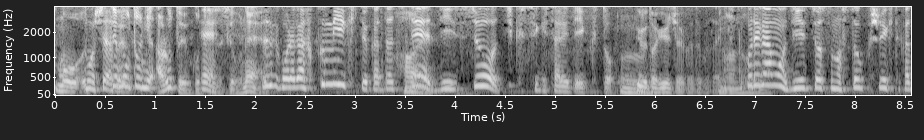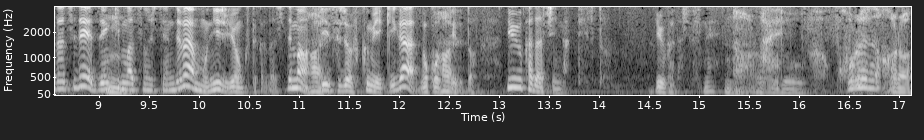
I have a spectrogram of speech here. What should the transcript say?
もう手元にあるということですよね。ですから、これが含み益という形で、事実上蓄積されていくというという状況でございます。これがもう事実上、そのストック収益という形で、前期末の時点ではもう24区という形で、まあ、事実上含み益が残っているという形になっていると。いう形ですね。なるほど。はい、これだから、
